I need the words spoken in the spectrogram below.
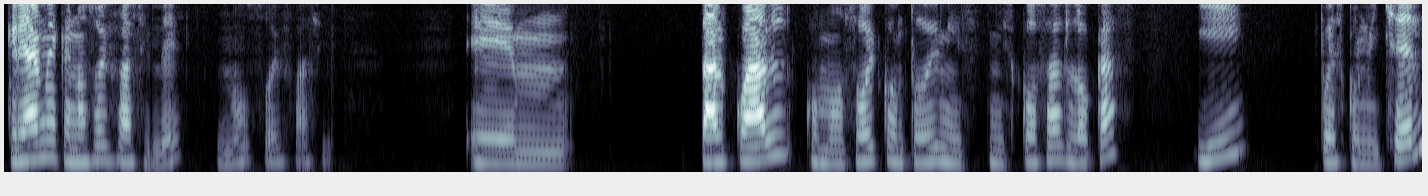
créanme que no soy fácil, ¿eh? No soy fácil. Em, tal cual como soy con todas mis, mis cosas locas. Y pues con Michelle.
